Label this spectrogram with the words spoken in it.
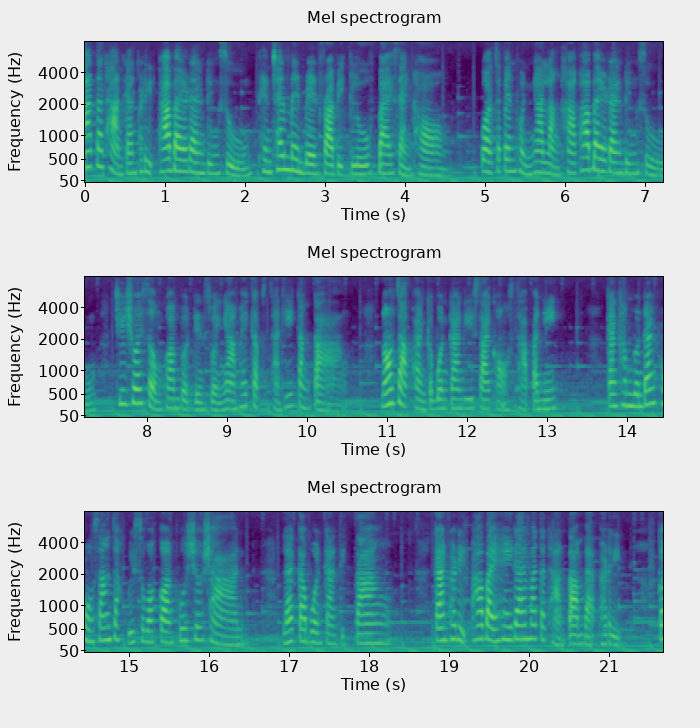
มาตรฐานการผลิตผ้าใบแรงดึงสูง Tension Membrane Fabric Roof by แสงทอง กว่าจะเป็นผลงานหลังคาผ้าใบแรงดึงสูง ที่ช่วยเสริมความโดดเด่นสวยงามให้กับสถานที่ต่างๆ นอกจากผ่านกระบวนการดีไซน์ของสถาปนิก การคำนวณด้านโครงสร้างจากวิศวกรผู้เชี่ยวชาญ และกระบวนการติดตั้ง การผลิตผ้าใบให้ได้มาตรฐานตามแบบผลิต ก็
